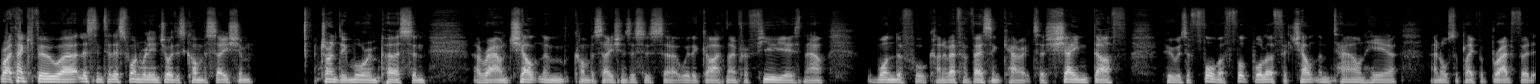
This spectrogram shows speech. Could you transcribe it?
Right. Thank you for uh, listening to this one. Really enjoyed this conversation trying to do more in person around Cheltenham conversations. This is uh, with a guy I've known for a few years now. Wonderful, kind of effervescent character, Shane Duff, who was a former footballer for Cheltenham Town here and also played for Bradford.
